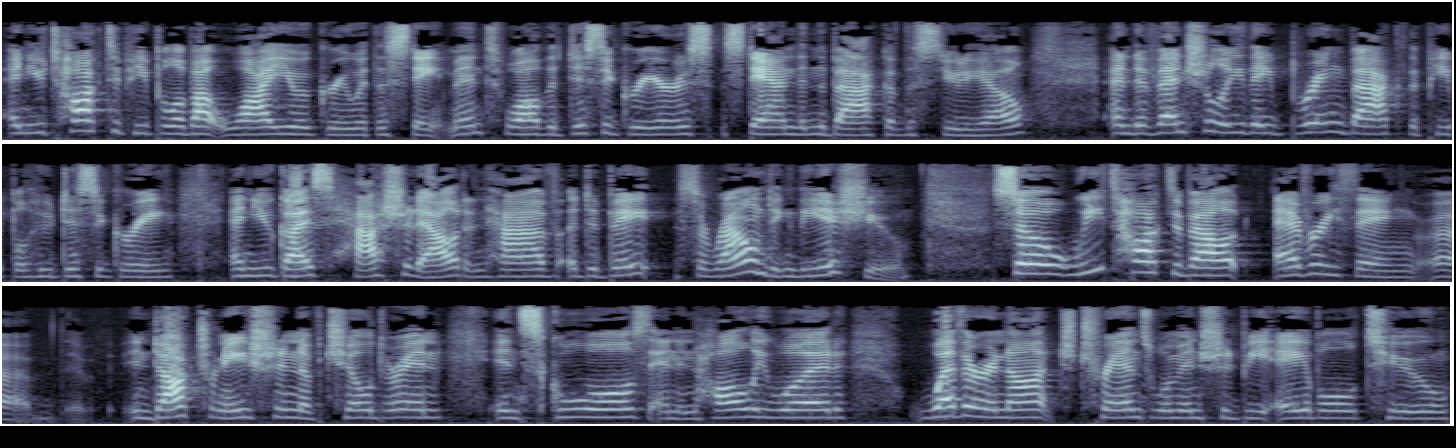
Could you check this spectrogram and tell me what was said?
and you talk to people about why you agree with the statement while the disagreeers stand in the back of the studio. And eventually they bring back the people who disagree and you guys hash it out and have a debate surrounding the issue. So we talked about everything. Uh, indoctrination of children in schools and in Hollywood, whether or not trans women should be able to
